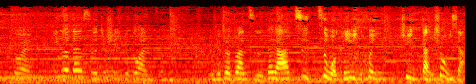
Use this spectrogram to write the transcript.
对，一个单词就是一个段子。我觉得这段子大家自自我可以领会，去感受一下。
